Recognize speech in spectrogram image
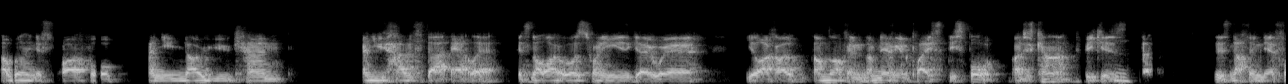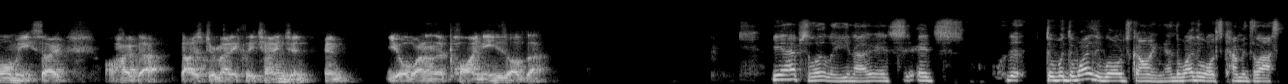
are willing to strive for, and you know you can, and you have that outlet. It's not like it was 20 years ago where you're like, I, am not going, I'm never going to play this sport. I just can't because mm. that, there's nothing there for me. So I hope that does dramatically change and, and you're one of the pioneers of that. Yeah, absolutely. You know, it's it's the, the, the way the world's going and the way the world's come in the last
